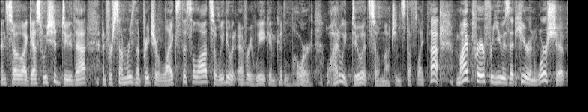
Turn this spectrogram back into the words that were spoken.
and so I guess we should do that. And for some reason, the preacher likes this a lot, so we do it every week. And good Lord, why do we do it so much and stuff like that? My prayer for you is that here in worship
